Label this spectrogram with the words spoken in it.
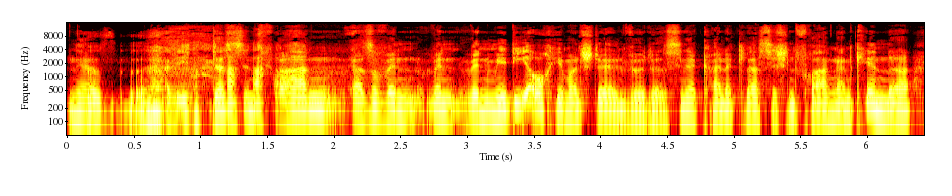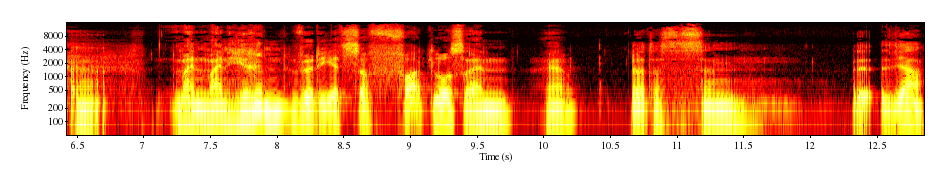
Ja. Das, also ich, das sind Fragen, also wenn, wenn, wenn mir die auch jemand stellen würde, das sind ja keine klassischen Fragen an Kinder, ja. mein, mein Hirn würde jetzt sofort losrennen. Ja, ja das ist, ähm, äh, ja,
